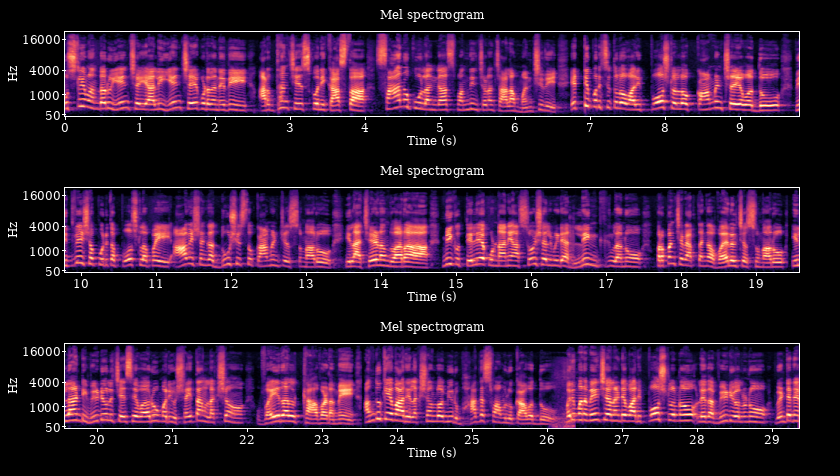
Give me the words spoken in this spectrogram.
ముస్లిం అందరూ ఏం చేయాలి ఏం చేయకూడదనేది అర్థం చేసుకొని కాస్త సానుకూలంగా స్పందించడం చాలా మంచిది. ఎట్టి పరిస్థితుల్లో వారి పోస్టులలో కామెంట్ చేయవద్దు. విద్వేషపూరిత పోస్టులపై ఆవేశంగా దూషిస్తూ కామెంట్ చేస్తున్నారు. ఇలా చేయడం ద్వారా మీకు తెలియకుండానే ఆ సోషల్ మీడియా లింక్లను ప్రపంచవ్యాప్తంగా వైరల్ చేస్తున్నారు. ఇలాంటి వీడియోలు చేసేవారు మరియు శైతాన్ లక్ష్యం వైరల్ కావడమే. అందుకే వారి లక్ష్యంలో మీరు భాగస్వాములు కావద్దు. మరి మనం ఏం చేయాలంటే వారి పోస్టులను లేదా వీడియోలను వెంటనే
